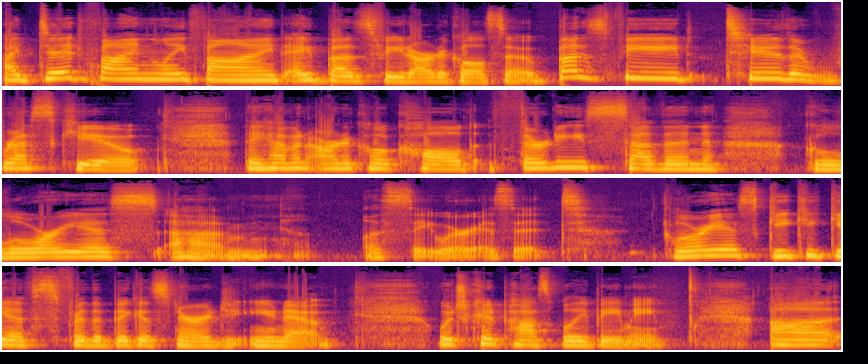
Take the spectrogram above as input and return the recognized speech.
I did finally find a BuzzFeed article. So, BuzzFeed to the rescue. They have an article called 37 Glorious, um, let's see, where is it? Glorious geeky gifts for the biggest nerd you know, which could possibly be me, uh,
